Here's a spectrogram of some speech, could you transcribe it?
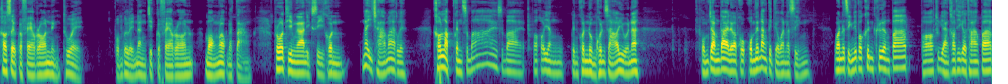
เขาเสิร์ฟกาแฟร้อนหนึ่งถ้วย ผมก็เลยนั่งจิบกาแฟร้อนมองนอกหน้าต่าง เพราะว่าทีมงานอีกสี่คน น่าอิจฉามากเลย เขาหลับกันสบายสบาย เพราะเขายังเป็นคนหนุ่มคนสาวอยู่นะ ผมจำได้เลยว่าผมผมได้นั่งติดกับวรรณสิงห์วรรณสิงห์ที่พอขึ้นเครื่องปั๊บพอทุกอย่างเข้าที่เข้าทางปั๊บ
